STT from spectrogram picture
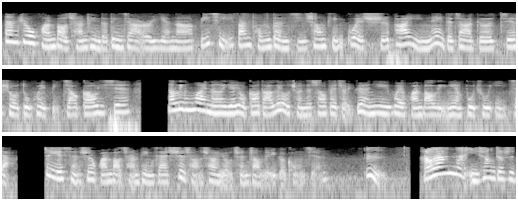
但就环保产品的定价而言呢、比起一般同等级商品贵十趴以内的价格，接受度会比较高一些。那另外呢，也有高达六成的消费者愿意为环保理念付出溢价。这也显示环保产品在市场上有成长的一个空间。嗯，好啦，那以上就是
